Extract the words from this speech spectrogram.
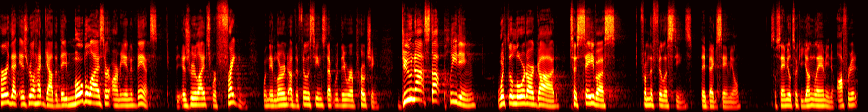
heard that Israel had gathered, they mobilized their army in advance. The Israelites were frightened when they learned of the Philistines that they were approaching. Do not stop pleading with the Lord our God to save us from the Philistines, they begged Samuel. So Samuel took a young lamb and offered it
